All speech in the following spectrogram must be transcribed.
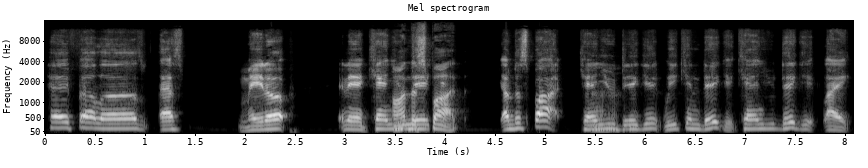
hey fellas, that's made up. And then can you on the spot? On the spot. Can uh-huh. you dig it? We can dig it. Can you dig it? Like,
